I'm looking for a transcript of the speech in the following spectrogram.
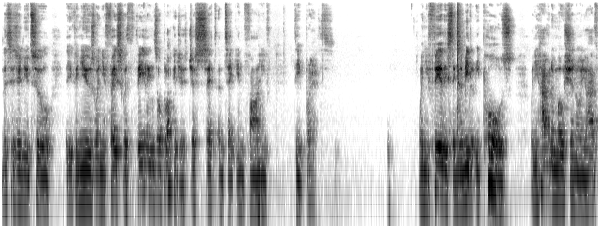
This is your new tool that you can use when you're faced with feelings or blockages. Just sit and take in five deep breaths. When you feel these things, immediately pause. When you have an emotion or you have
